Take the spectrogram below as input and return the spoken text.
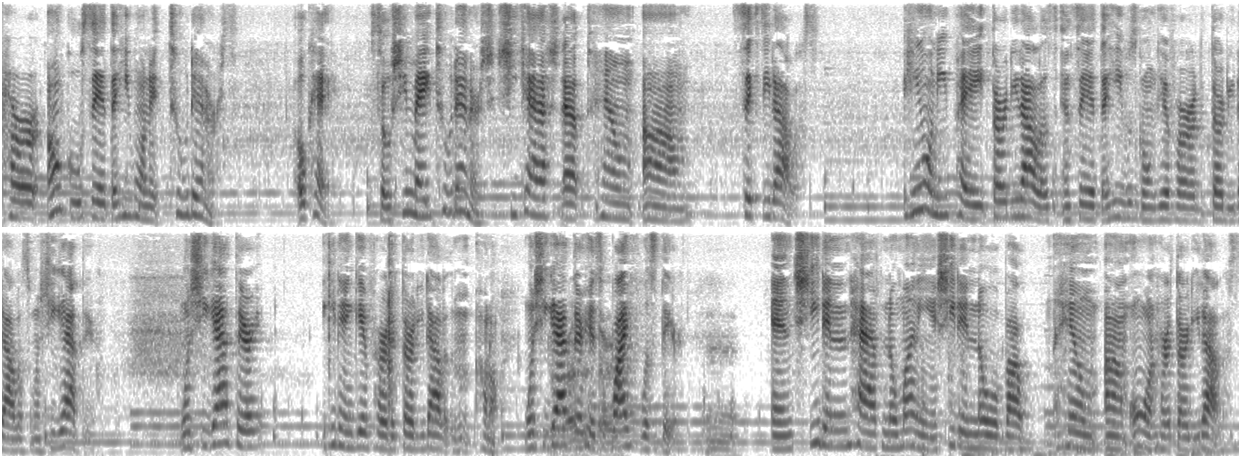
her uncle said that he wanted two dinners. Okay, so she made two dinners. She cashed out to him um sixty dollars. He only paid thirty dollars and said that he was gonna give her the thirty dollars when she got there. When she got there, he didn't give her the thirty dollars. Hold on. When she got there, his wife was there, and she didn't have no money, and she didn't know about him um on her thirty dollars.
